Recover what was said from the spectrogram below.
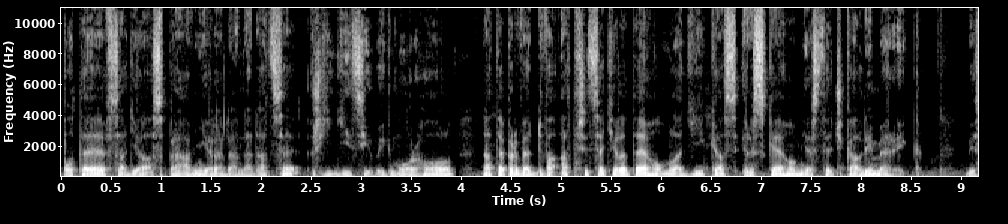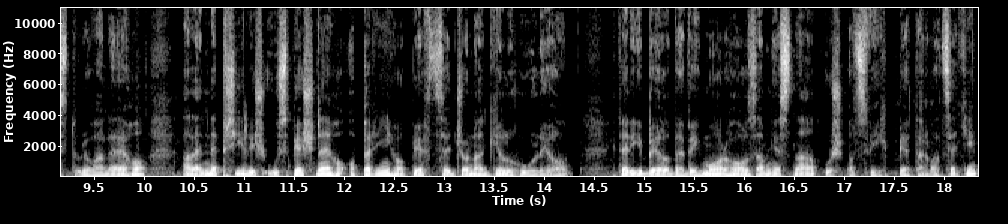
Poté vsadila správní rada nadace, řídící Wigmore Hall, na teprve 32-letého mladíka z irského městečka Limerick, vystudovaného, ale nepříliš úspěšného operního pěvce Johna Gilhoolyho, který byl ve Wigmore Hall zaměstnán už od svých 25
